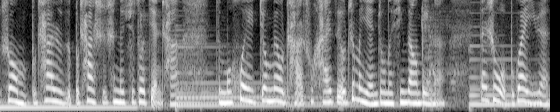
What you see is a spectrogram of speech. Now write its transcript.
说我们不差日子、不差时辰的去做检查，怎么会就没有查出孩子有这么严重的心脏病呢？但是我不怪医院，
